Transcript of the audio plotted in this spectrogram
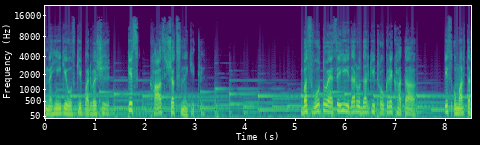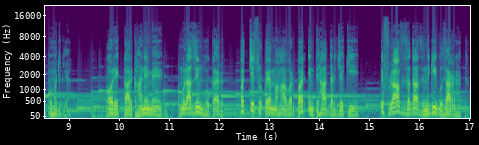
नहीं कि उसकी परवरिश किस खास शख्स ने की थी। बस वो तो ऐसे ही इधर उधर की ठोकरें खाता इस उम्र तक पहुँच गया और एक कारखाने में मुलाजिम होकर 25 रुपए महावर पर इंतहा दर्जे की इफलास जदा ज़िंदगी गुजार रहा था।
